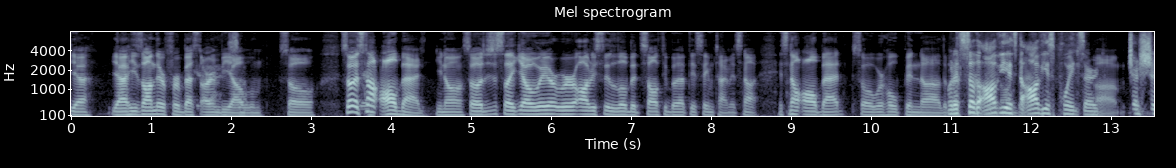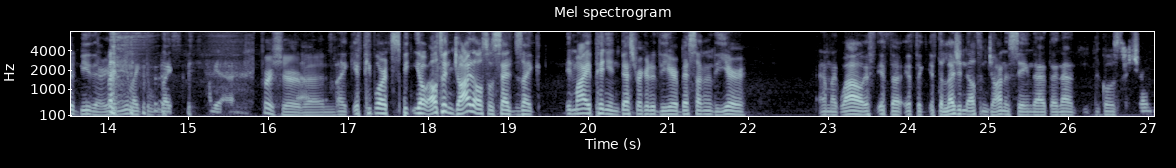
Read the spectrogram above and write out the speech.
Yeah, yeah, he's on there for best Yeah, R and B so- album. So, so it's not all bad, you know. So it's just like, yo, we're we're obviously a little bit salty, but at the same time, it's not it's not all bad. So we're hoping uh the But it's still the are going on obvious. The obvious points are Um, just should be there. You know what I mean? Like, the, like yeah, for sure, uh, man. like if people are speaking, yo, Elton John also said it's like, in my opinion, best record of the year, best song of the year. And I'm like, wow, if if the if the if the legend Elton John is saying that, then that goes to show.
